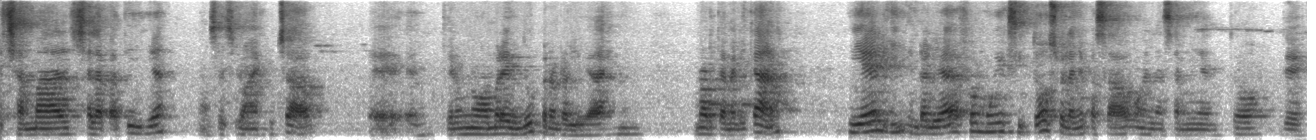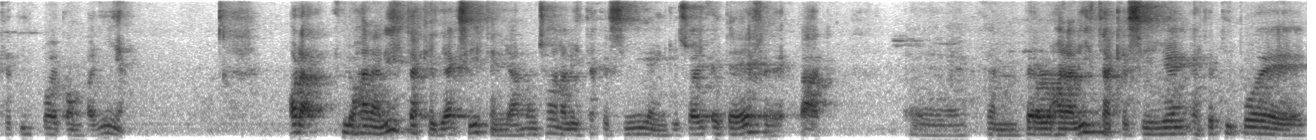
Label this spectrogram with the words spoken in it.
Chamal Chalapatilla, no sé si lo han escuchado, eh, eh, tiene un nombre hindú, pero en realidad es norteamericano. Y él en realidad fue muy exitoso el año pasado con el lanzamiento de este tipo de compañía. Ahora, los analistas que ya existen, ya muchos analistas que siguen, incluso hay ETF de SPAC, eh, pero los analistas que siguen este tipo de,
